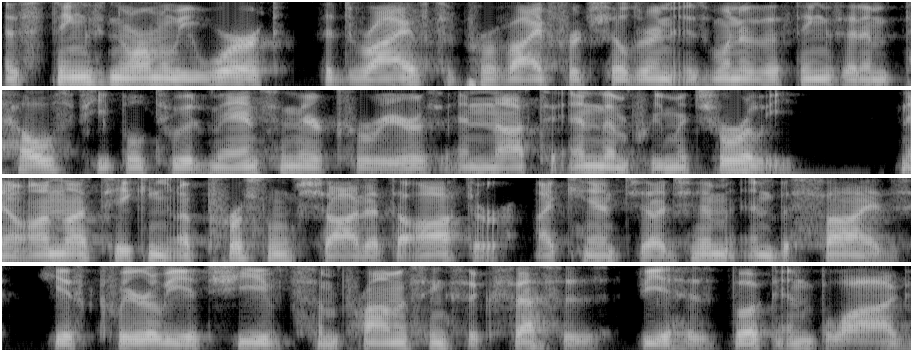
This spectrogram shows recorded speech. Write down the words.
As things normally work, the drive to provide for children is one of the things that impels people to advance in their careers and not to end them prematurely. Now, I'm not taking a personal shot at the author. I can't judge him, and besides, he has clearly achieved some promising successes via his book and blog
